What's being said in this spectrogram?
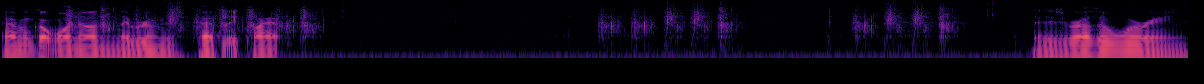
I haven't got one on. The room is perfectly quiet. That is rather worrying.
